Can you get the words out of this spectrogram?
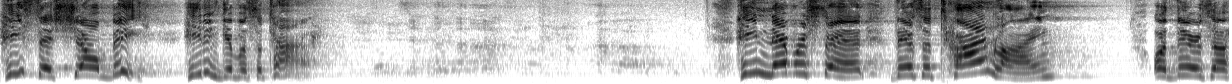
He said, shall be. He didn't give us a time. He never said there's a timeline or there's a,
